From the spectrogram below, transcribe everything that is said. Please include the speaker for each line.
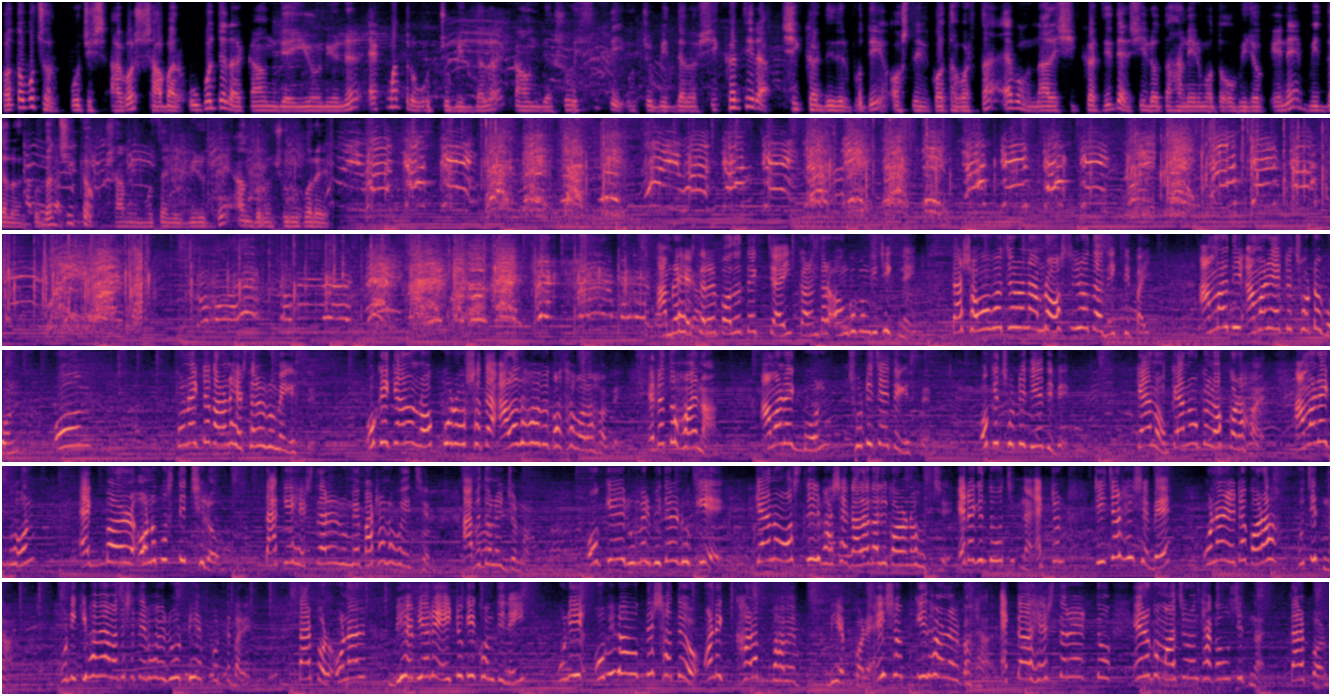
Speaker 1: গত বছর পঁচিশ আগস্ট সাবার উপজেলার কাউন্দিয়া ইউনিয়নের একমাত্র উচ্চ বিদ্যালয়, কাউন্দিয়া শহীদ উচ্চ বিদ্যালয়ের শিক্ষার্থীরা শিক্ষার্থীদের প্রতি অশ্লীল কথাবার্তা এবং নারী শিক্ষার্থীদের শ্লীলতাহানির মতো অভিযোগ এনে বিদ্যালয়ের প্রধান শিক্ষক শামীম হোসেনের বিরুদ্ধে আন্দোলন শুরু করে।
Speaker 2: আমরা হেড স্যারের পদত্যাগ চাই, কারণ তার অঙ্গভঙ্গি ঠিক নেই। তার স্বভাবাচরণে আমরা অস্থিরতা দেখতে পাই। আমার দি- আমারই একটা ছোট বোন, ও কোনো একটা কারণে হেড স্যারের রুমে গেছে। ওকে কেন নক করে ওর সাথে আলাদাভাবে কথা বলা হবে? এটা তো হয় না। আমার এক বোন ছুটি চাইতে গেছে। ওকে ছুটি দিয়ে দিবে। কেন? কেন ওকে লক করা হয়? আমার এক বোন একবার অনুপস্থিত ছিল। তাকে হেড স্যারের রুমে পাঠানো হয়েছে আবেদনের জন্য। ওকে রুমের ভিতরে ঢুকিয়ে কেন অশ্লীল ভাষায় গালাগালি করানো হচ্ছে? এটা কিন্তু উচিত না। একজন টিচার হিসেবে ওনার এটা করা উচিত না। উনি কীভাবে আমাদের সাথে এভাবে রুট বিহেভ করতে পারে? তারপর ওনার বিহেভিয়ারে এইটুকুই কমতি নেই। উনি অভিভাবকদের সাথেও অনেক খারাপভাবে বিহেভ করে। এইসব কি ধরনের কথা? একটা হেড স্যারের তো এরকম আচরণ থাকা উচিত নয়। তারপর,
